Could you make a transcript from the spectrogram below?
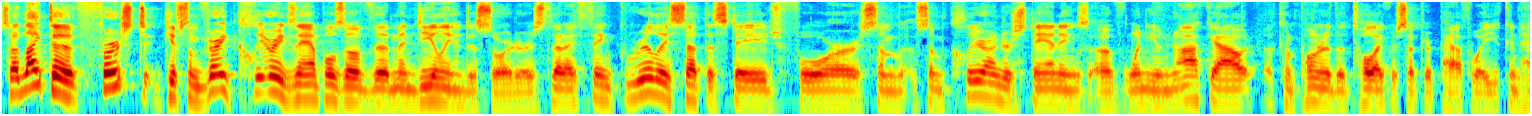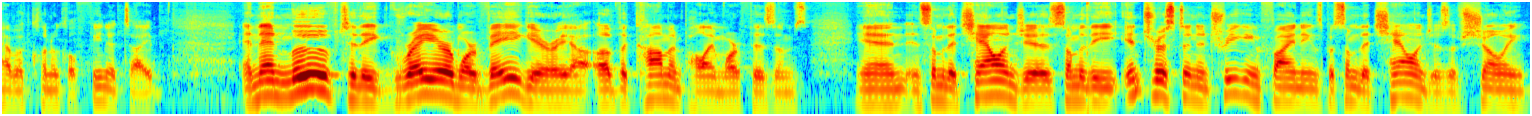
So I'd like to first give some very clear examples of the Mendelian disorders that I think really set the stage for some, some clear understandings of when you knock out a component of the toll-like receptor pathway, you can have a clinical phenotype and then move to the grayer, more vague area of the common polymorphisms and, and some of the challenges, some of the interest and intriguing findings, but some of the challenges of showing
